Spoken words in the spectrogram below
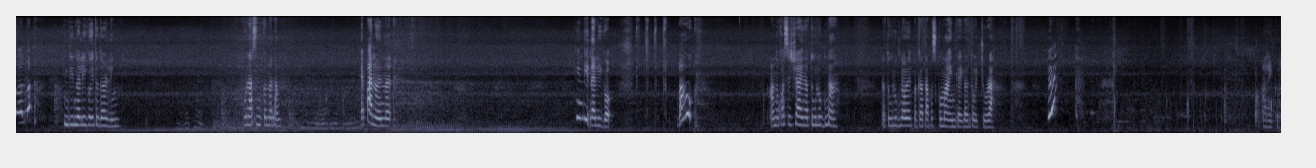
Wala. Hindi naligo ito, darling. Punasin ko na lang. Eh, paano yun na... Hindi naligo. Baho. Ano kasi siya, eh, natulog na. Natulog na ulit pagkatapos kumain kay ganito itsura. Aray ko.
